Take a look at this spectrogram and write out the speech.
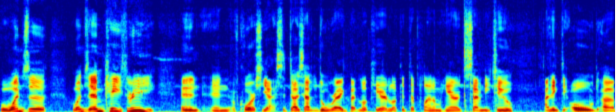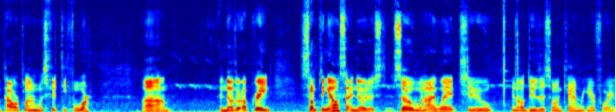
well, when's the, when's the MK3? And, and of course, yes, it does have the dual reg, but look here, look at the plenum here, it's 72. I think the old uh, power plenum was 54. Um, another upgrade. Something else I noticed, so when I went to, and I'll do this on camera here for you,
